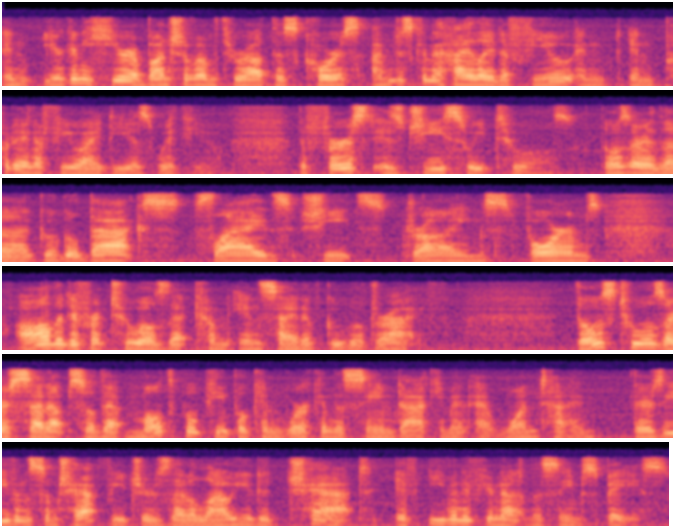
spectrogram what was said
And you're going to hear a bunch of them throughout this course. I'm just going to highlight a few and, and put in a few ideas with you. The first is G Suite tools. Those are the Google Docs, slides, sheets, drawings, forms, all the different tools that come inside of Google Drive. Those tools are set up so that multiple people can work in the same document at one time. There's even some chat features that allow you to chat if even if you're not in the same space.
